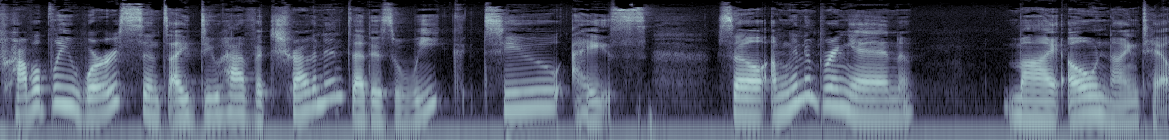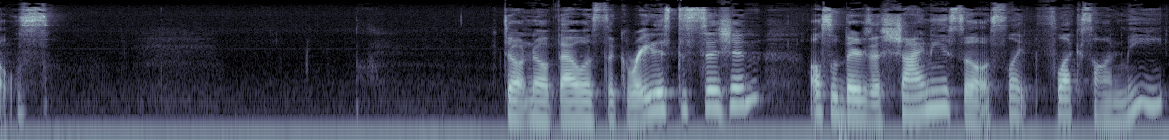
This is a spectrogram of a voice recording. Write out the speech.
probably worse since I do have a Trevenant that is weak to ice. So I'm going to bring in my own Ninetales. Don't know if that was the greatest decision. Also, there's a shiny, so a slight flex on me.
